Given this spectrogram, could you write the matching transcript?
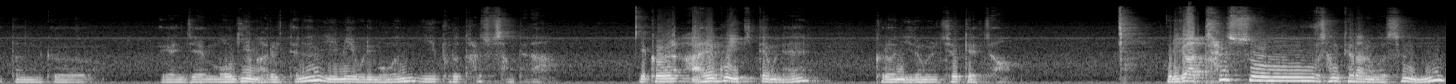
어떤 그 이게 이제 목이 마를 때는 이미 우리 몸은 2% 탈수 상태다. 그걸 알고 있기 때문에 그런 이름을 지었겠죠. 우리가 탈수 상태라는 것은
